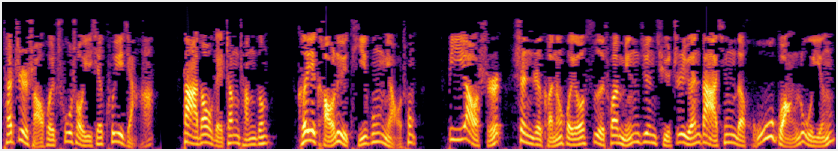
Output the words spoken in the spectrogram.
他至少会出售一些盔甲、大刀给张长庚，可以考虑提供鸟铳，必要时甚至可能会由四川明军去支援大清的湖广陆营，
